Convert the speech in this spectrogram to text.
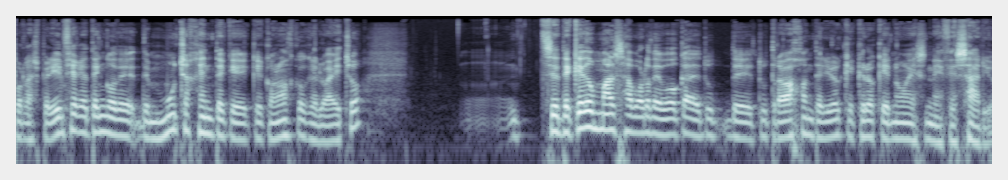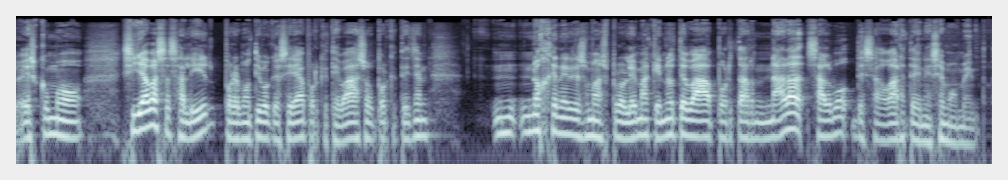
por la experiencia que tengo de, mucha gente que, que, conozco que lo ha hecho, se te queda un mal sabor de boca de tu, trabajo anterior que creo que no es necesario. Es como si ya vas a salir, por el motivo que sea, porque te vas o porque te echan, no generes más problema que no te va a aportar nada salvo desahogarte en ese momento.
